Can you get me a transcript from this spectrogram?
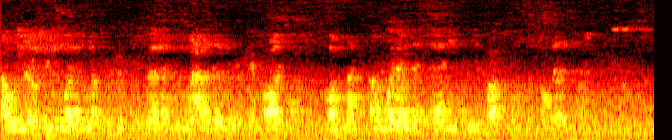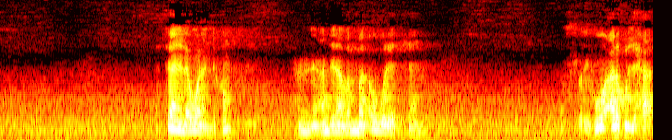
أو لعذر ولم يقصد استكمالة مع عدم الاستخراج ضم الأول إلى الثاني في النقاط الثاني الأول عندكم؟ عندنا ضم الأول إلى الثاني. هو على كل حال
